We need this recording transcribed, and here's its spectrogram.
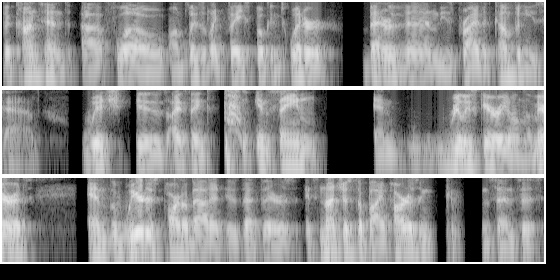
the content uh, flow on places like Facebook and Twitter better than these private companies have, which is, I think, insane and really scary on the merits. And the weirdest part about it is that there's it's not just a bipartisan consensus.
